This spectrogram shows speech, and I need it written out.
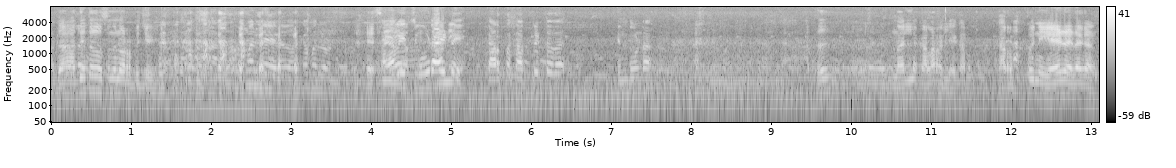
അത് ആദ്യത്തെ ദിവസം തന്നെ ഉറപ്പിച്ചു കഴിഞ്ഞു. ചൂടായിട്ടേ കറുത്ത ഷർട്ട് ഇട്ടത് എന്തുകൊണ്ടാ? അത് നല്ല കളറല്ലേ കറുപ്പ്. കറുപ്പിന് ഏഴ് ഇടകാണ്.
